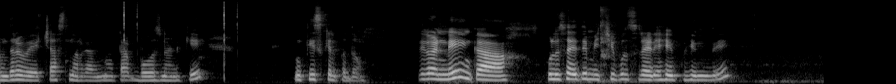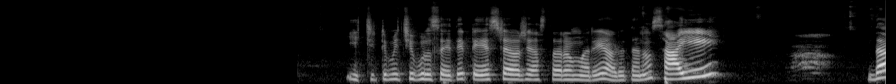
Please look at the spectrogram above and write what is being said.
అందరూ వెయిట్ చేస్తున్నారు కదనమాట భోజనానికి. ఇంక తీసుకెళ్ళిపోదాం. ఇదిగోండి ఇంకా పులుసు అయితే మిర్చి పులుసు రెడీ అయిపోయింది. ఈ చిట్టిమిర్చి పులుసు అయితే టేస్ట్ ఎవరు చేస్తారో మరి అడుగుతాను. సాయి? దా.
